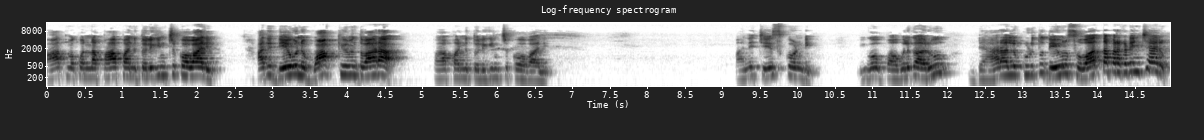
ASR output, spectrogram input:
ఆత్మకున్న పాపాన్ని తొలగించుకోవాలి. అది దేవుని వాక్యం ద్వారా పాపాన్ని తొలగించుకోవాలి. అని చేసుకోండి. ఇగో పౌలు గారు డేరాలు కుడుతూ దేవుని సువార్త ప్రకటించారు.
